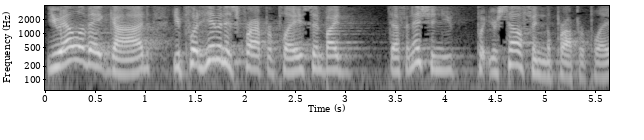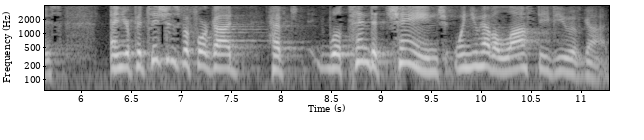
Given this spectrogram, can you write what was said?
You elevate God, you put Him in His proper place, and by definition, you put yourself in the proper place. And your petitions before God have, will tend to change when you have a lofty view of God.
